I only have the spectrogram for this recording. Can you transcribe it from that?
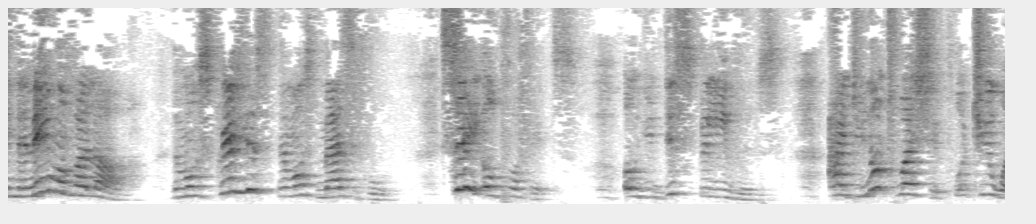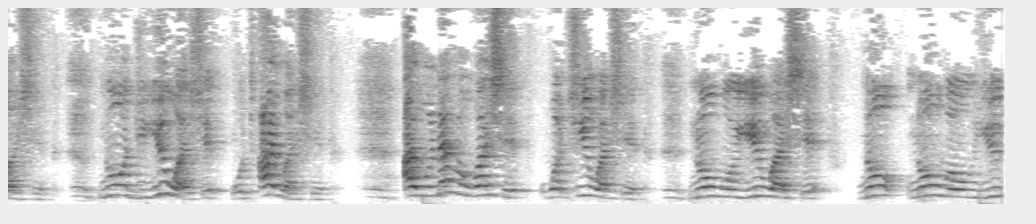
In the name of Allah, the most gracious, the most merciful, say, O prophets, O you disbelievers, I do not worship what you worship, nor do you worship what I worship. I will never worship what you worship, nor will you worship, nor, nor will you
